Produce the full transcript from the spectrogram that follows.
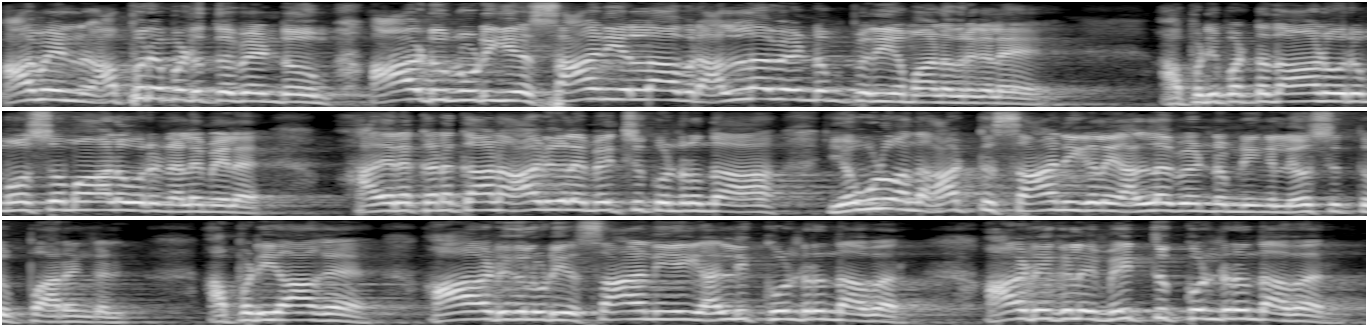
ஆமேன் அப்புறப்படுத்த வேண்டும். ஆடுனுடைய சாணி எல்லாம் அவர் அல்ல வேண்டும் பிரியமானவர்களே. அப்படிப்பட்டதான ஒரு மோசமான ஒரு நிலைமையில ஆயிரக்கணக்கான ஆடுகளை மேய்ச்சி கொண்டிருந்தா எவ்வளோ அந்த ஆட்டு சாணிகளை அள்ள வேண்டும் நீங்கள் யோசித்து பாருங்கள். அப்படியாக ஆடுகளுடைய சாணியை அள்ளி கொண்டிருந்த அவர் ஆடுகளை மேய்த்து கொண்டிருந்த அவர்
